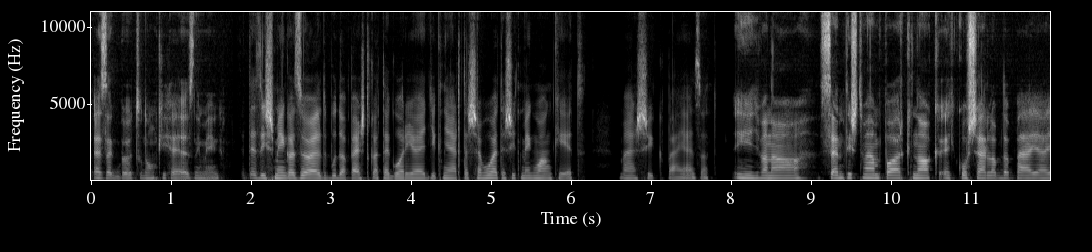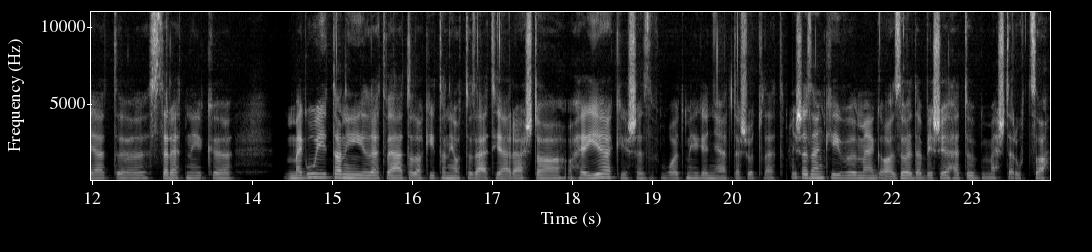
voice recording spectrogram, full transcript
ezekből tudunk kihelyezni még. Tehát ez is még a zöld Budapest kategória egyik nyertese volt, és itt még van két másik pályázat. Így van, a Szent István Parknak egy kosárlabda pályáját ö, szeretnék ö, megújítani, illetve átalakítani ott az átjárást a, a helyiek, és ez volt még egy nyertes ötlet. És ezen kívül meg a zöldebb és élhetőbb Mester utca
